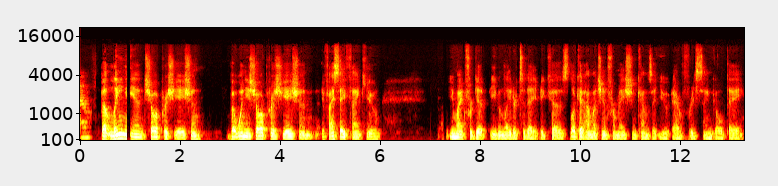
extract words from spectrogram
Yeah. But lean in, show appreciation. But when you show appreciation, if I say thank you, you might forget even later today because look at how much information comes at you every single day.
